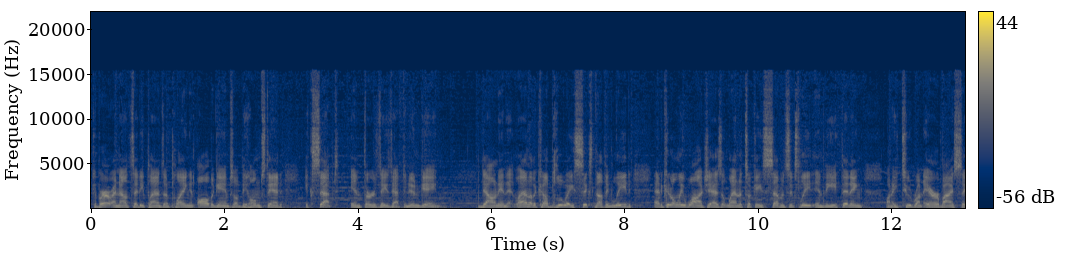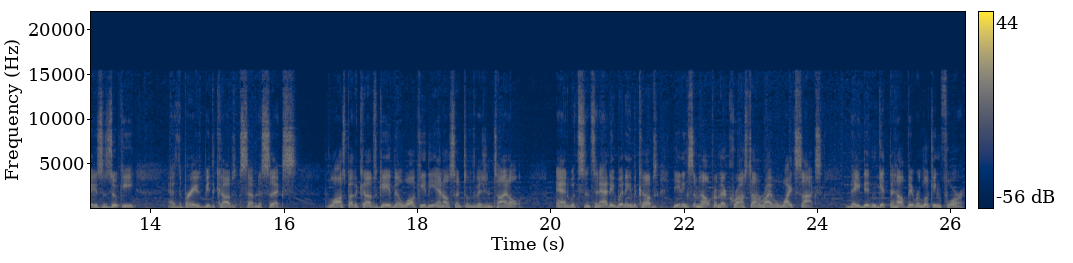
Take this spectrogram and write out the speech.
Cabrera announced that he plans on playing in all the games of the homestand except in Thursday's afternoon game. Down in Atlanta, the Cubs blew a 6 0 lead and could only watch as Atlanta took a 7 6 lead in the eighth inning on a two run error by Seiya Suzuki as the Braves beat the Cubs 7 6. The loss by the Cubs gave Milwaukee the NL Central Division title. And with Cincinnati winning, the Cubs needing some help from their crosstown rival White Sox. They didn't get the help they were looking for,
